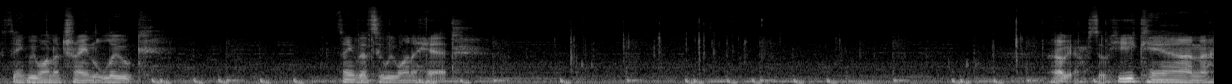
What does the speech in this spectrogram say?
I think we want to train Luke. I think that's who we want to hit. Okay, so he can...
